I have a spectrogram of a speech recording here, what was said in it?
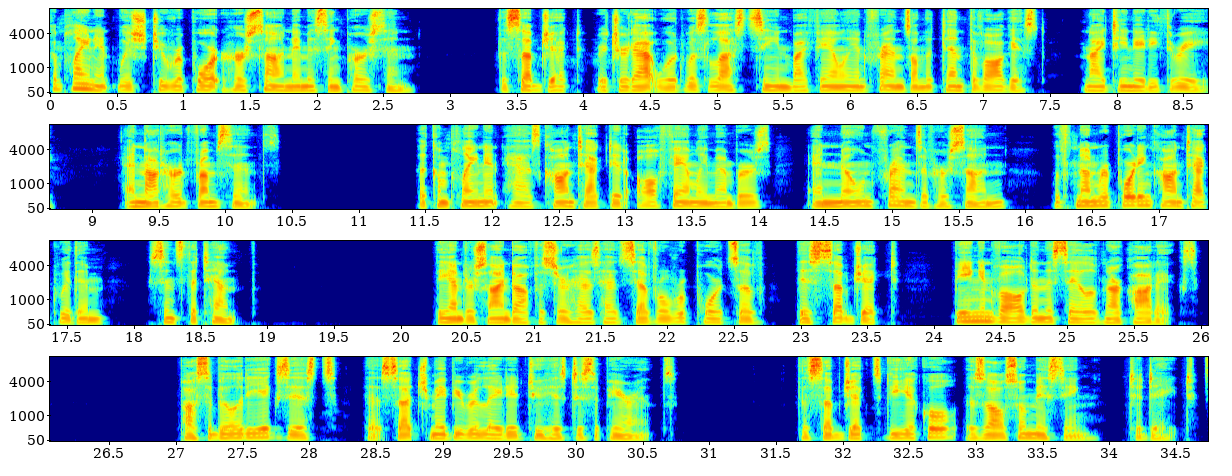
Complainant wished to report her son a missing person. The subject, Richard Atwood, was last seen by family and friends on the 10th of August, 1983, and not heard from since. The complainant has contacted all family members and known friends of her son, with none reporting contact with him since the 10th. The undersigned officer has had several reports of this subject being involved in the sale of narcotics. Possibility exists that such may be related to his disappearance. The subject's vehicle is also missing to date.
